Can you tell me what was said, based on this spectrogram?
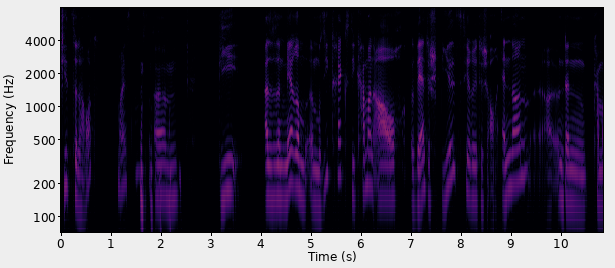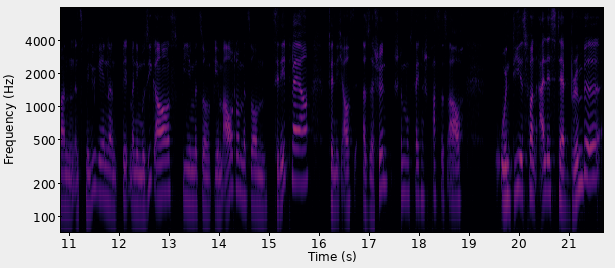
viel zu laut meistens. Ähm, die also, sind mehrere äh, Musiktracks, die kann man auch während des Spiels theoretisch auch ändern. Äh, und dann kann man ins Menü gehen, dann wählt man die Musik aus, wie mit so wie im Auto mit so 'nem CD-Player. Finde ich auch also, sehr schön, stimmungstechnisch passt es auch. Und die ist von Alistair Brimble.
